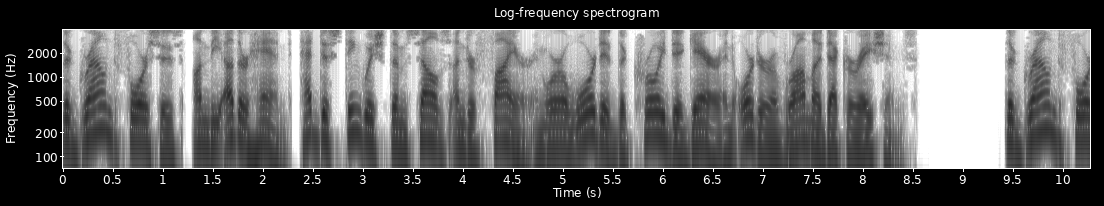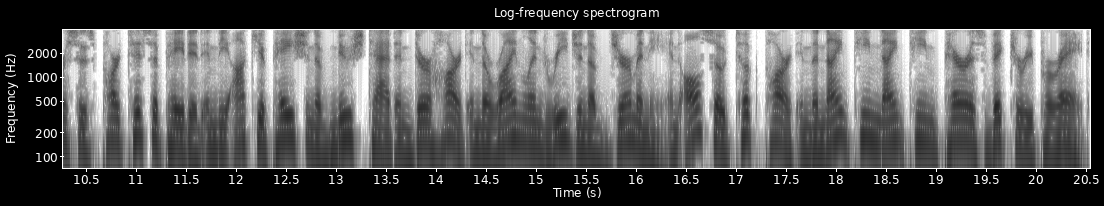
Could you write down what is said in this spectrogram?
The ground forces, on the other hand, had distinguished themselves under fire and were awarded the Croix de Guerre and Order of Rama decorations. The ground forces participated in the occupation of Neustadt an der Haardt in the Rhineland region of Germany and also took part in the 1919 Paris Victory Parade.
